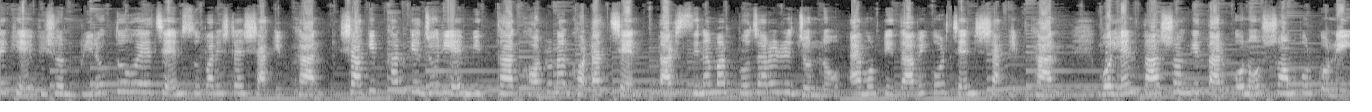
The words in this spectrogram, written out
দেখে ভীষণ বিরক্ত হয়েছেন সুপারস্টার শাকিব খান। শাকিব খানকে জড়িয়ে মিথ্যা ঘটনা ঘটাচ্ছেন তার সিনেমার প্রচারের জন্য এমনটি দাবি করছেন শাকিব খান। বললেন, তার সঙ্গে তার কোনো সম্পর্ক নেই।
